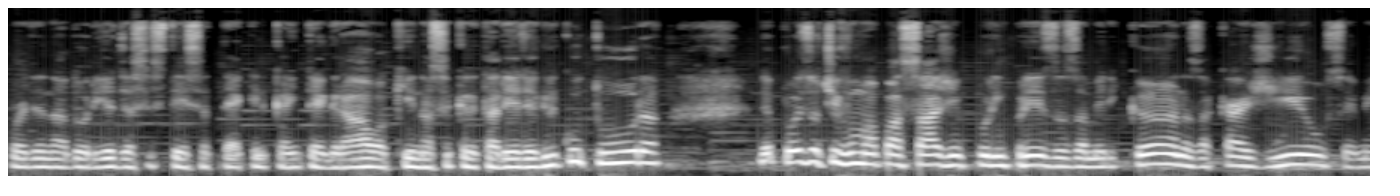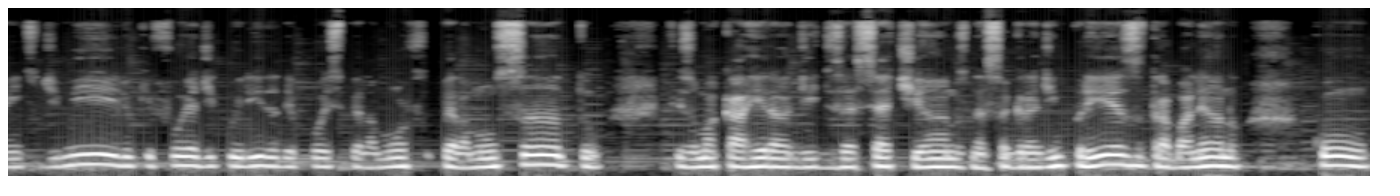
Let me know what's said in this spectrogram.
Coordenadoria de Assistência Técnica Integral aqui na Secretaria de Agricultura. Depois eu tive uma passagem por empresas americanas, a Cargill, Sementes de Milho, que foi adquirida depois pela, pela Monsanto. Fiz uma carreira de 17 anos nessa grande empresa, trabalhando com uh,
